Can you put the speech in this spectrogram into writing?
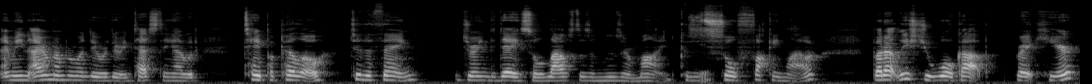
I mean, I remember when they were doing testing, I would tape a pillow to the thing during the day so Louse doesn't lose her mind because it's so fucking loud. But at least you woke up. Right here,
